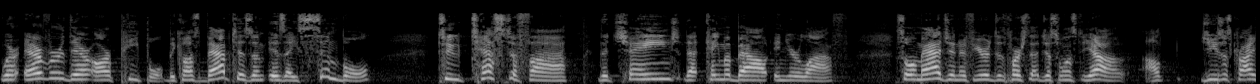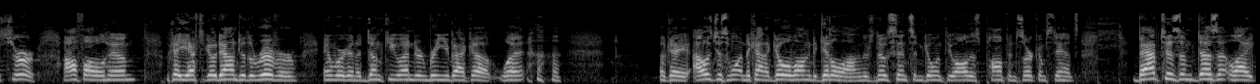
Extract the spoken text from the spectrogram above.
Wherever there are people, because baptism is a symbol to testify the change that came about in your life. So imagine if you're the person that just wants to, yeah, I'll, Jesus Christ, sure, I'll follow him. Okay, you have to go down to the river and we're going to dunk you under and bring you back up. What? okay, I was just wanting to kind of go along to get along. There's no sense in going through all this pomp and circumstance. Baptism doesn't like,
